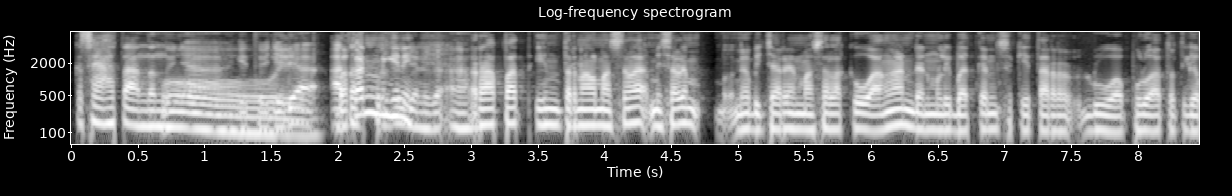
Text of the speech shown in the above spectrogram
kesehatan tentunya Oh, gitu. Jadi iya. Bahkan begini, juga. Ah. Rapat internal masalah misalnya ngebicarain masalah keuangan dan melibatkan sekitar 20 atau 30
